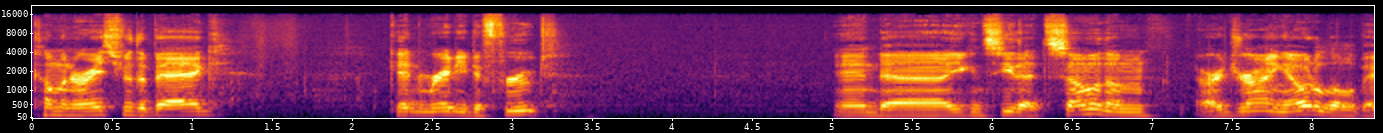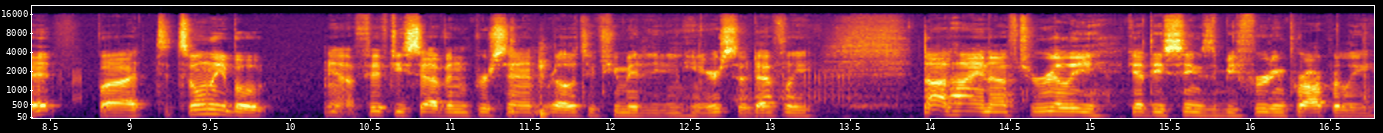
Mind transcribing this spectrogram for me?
coming right through the bag, getting ready to fruit. And uh, you can see that some of them are drying out a little bit, but it's only about yeah, 57% relative humidity in here, so definitely not high enough to really get these things to be fruiting properly.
